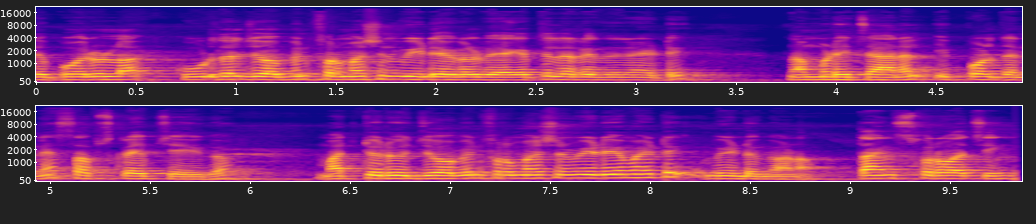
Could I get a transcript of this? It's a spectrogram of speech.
ഇതുപോലുള്ള കൂടുതൽ ജോബ് ഇൻഫർമേഷൻ വീഡിയോകൾ വേഗത്തിൽ അറിയുന്നതിനായിട്ട് നമ്മുടെ ചാനൽ ഇപ്പോൾ തന്നെ സബ്സ്ക്രൈബ് ചെയ്യുക. മറ്റൊരു ജോബ് ഇൻഫർമേഷൻ വീഡിയോയുമായിട്ട് വീണ്ടും കാണാം. താങ്ക്സ് ഫോർ വാച്ചിങ്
